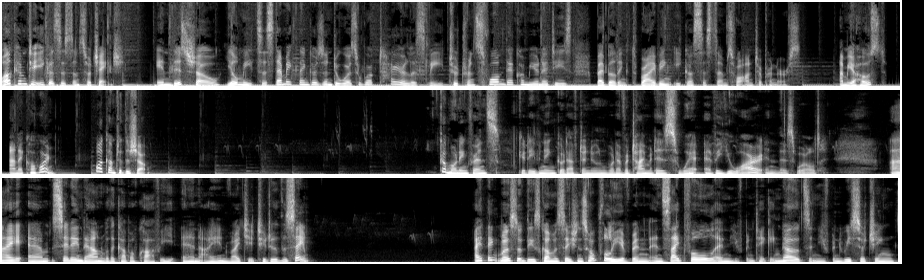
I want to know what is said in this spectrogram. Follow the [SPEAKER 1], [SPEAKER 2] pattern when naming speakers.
[SPEAKER 1] Welcome to Ecosystems for Change. In this show, you'll meet systemic thinkers and doers who work tirelessly to transform their communities by building thriving ecosystems for entrepreneurs. I'm your host, Anika Horn. Welcome to the show. Good morning, friends. Good evening, good afternoon, whatever time it is, wherever you are in this world. I am sitting down with a cup of coffee and I invite you to do the same. I think most of these conversations hopefully have been insightful and you've been taking notes and you've been researching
